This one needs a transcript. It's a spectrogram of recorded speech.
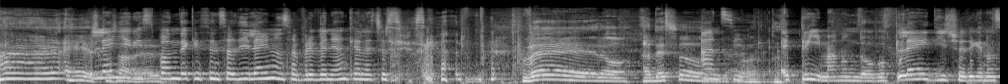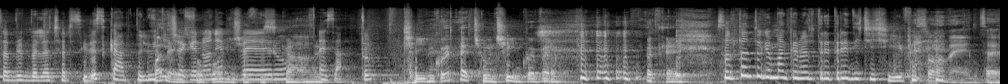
Ah, eh, lei gli risponde che senza di lei non saprebbe neanche allacciarsi le scarpe. Vero! Adesso. Anzi, è prima, non dopo. Lei dice che non saprebbe allacciarsi le scarpe, lui Qual dice che non è vero. fiscale? Esatto. 5? Eh, c'è un 5 però. ok. Soltanto che mancano altre 13 cifre. Solamente.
